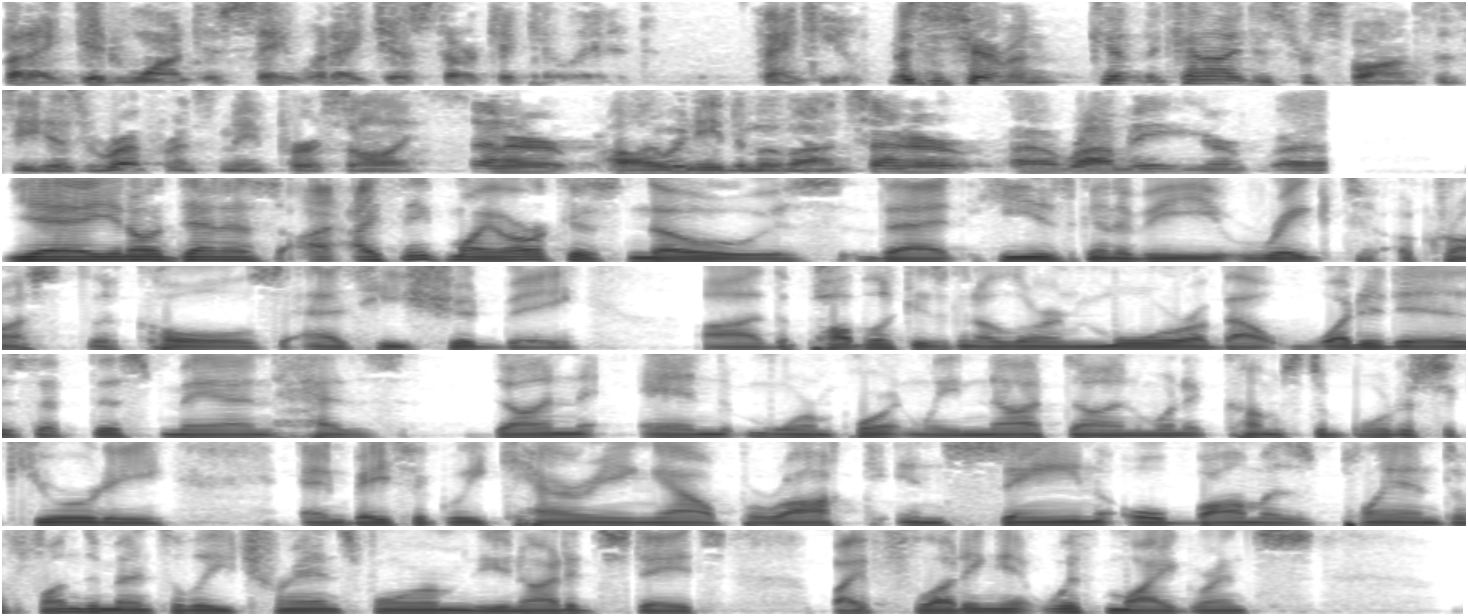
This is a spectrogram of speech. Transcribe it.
but I did want to say what I just articulated. Thank you. Mr. Chairman, can, can I just respond since he has referenced me personally? Senator Hawley, we need to move on. Senator uh, Romney, you're. Uh, Yeah, you know, Dennis, I, I think Mayorkas knows that he is going to be raked across the coals as he should be. Uh, the public is going to learn more about what it is that this man has done and more importantly not done when it comes to border security and basically carrying out Barack insane Obama's plan to fundamentally transform the United States by flooding it with migrants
